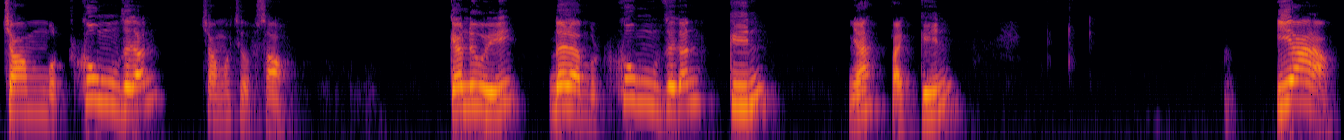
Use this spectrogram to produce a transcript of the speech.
trong một khung dây dẫn trong các trường hợp sau. Các em lưu ý, đây là một khung dây dẫn kín nhé, phải kín. Ý A nào?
